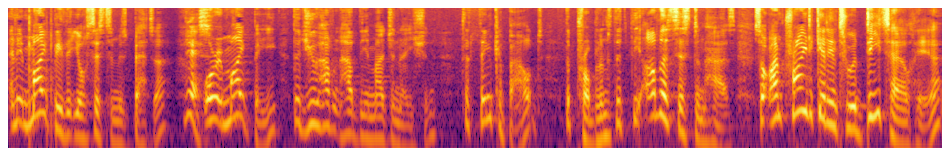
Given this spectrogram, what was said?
and it might be that your system is better. Yes. Or it might be that you haven't had the imagination to think about the problems that the other system has. So I'm trying to get into a detail here,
